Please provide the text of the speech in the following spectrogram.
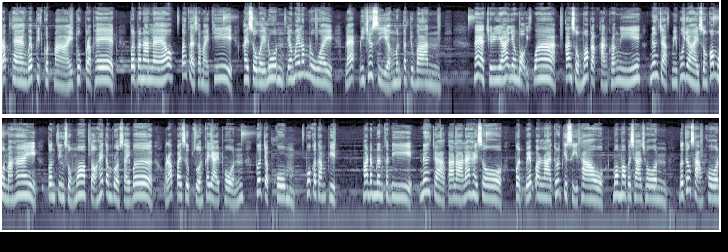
รับแทงเว็บผิดกฎหมายทุกประเภทเปิดมานานแล้วตั้งแต่สมัยที่ไฮโซวัยรุ่นยังไม่ร่ำรวย และมีชื่อเสียงเหมือนปัจจุบัน นายอัจฉริยะยังบอกอีกว่า การส่งมอบหลักฐานครั้งนี้ เนื่องจากมีผู้ใหญ่ส่งข้อมูลมาให้ ตนจึงส่งมอบต่อให้ตำรวจไซเบอร์ รับไปสืบสวนขยายผล เพื่อจับกลุ่มผู้กระทำผิด มาดำเนินคดี เนื่องจากตาลาและไฮโซ เปิดเว็บออนไลน์ธุรกิจสีเทามอมมาประชาชน โดยทั้ง 3 คน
